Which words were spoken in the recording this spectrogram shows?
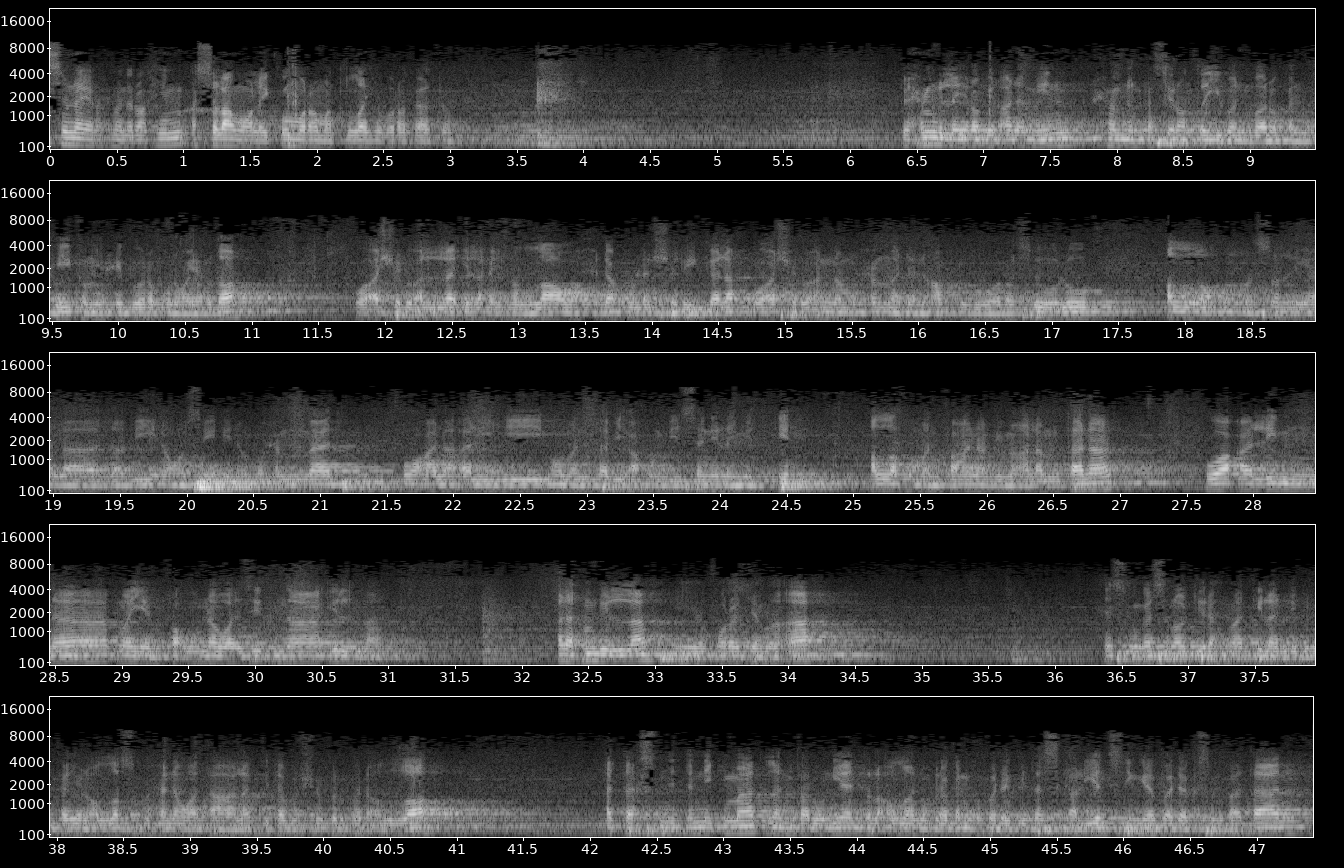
Bismillahirrahmanirrahim Assalamualaikum warahmatullahi wabarakatuh Alhamdulillahirabbil alamin hamdan katsiran tayyiban barakan fi kama yuhibbu rabbuna wa yarda wa asyhadu an la ilaha illallah wahdahu la syarika lah wa asyhadu anna muhammadan abduhu wa rasuluh Allahumma salli ala nabiyyina wa sayyidina Muhammad wa ala alihi wa man tabi'ahum bi ihsan ila Allahumma anfa'na bima 'allamtana 'allimna ma yanfa'una wa zidna ilma. Alhamdulillah ya para jamaah. Yang semoga selalu dirahmati dan diberkahi oleh Allah Subhanahu wa taala. Kita bersyukur kepada Allah atas nikmat dan karunia yang telah Allah anugerahkan kepada kita sekalian sehingga pada kesempatan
